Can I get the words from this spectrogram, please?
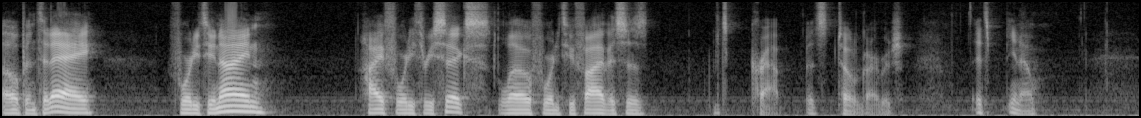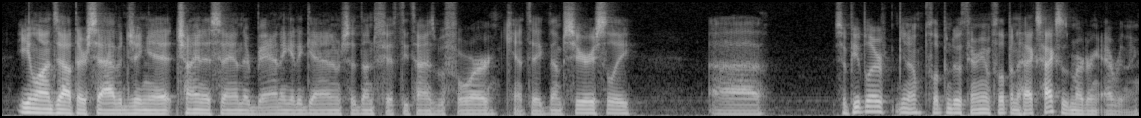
Open today 42.9, high 43.6, low 42.5. It's just it's crap. It's total garbage. It's, you know, Elon's out there savaging it. China's saying they're banning it again, which they've done 50 times before. Can't take them seriously. Uh, so people are, you know, flipping to Ethereum, flipping to Hex. Hex is murdering everything.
